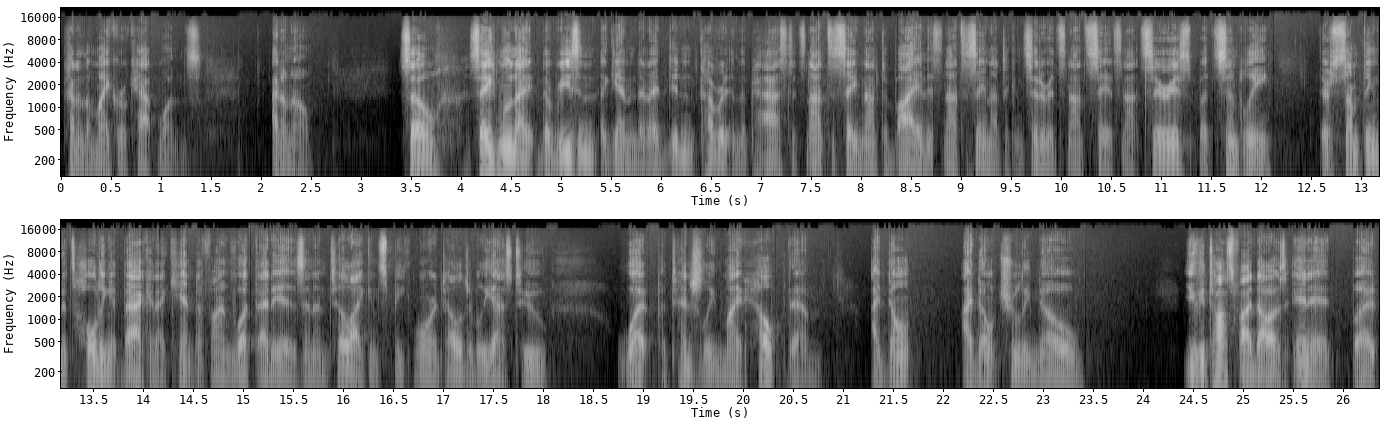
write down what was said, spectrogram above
kind of the micro cap ones. I don't know. So SafeMoon, I the reason again that I didn't cover it in the past, it's not to say not to buy it, it's not to say not to consider it, it's not to say it's not serious, but simply there's something that's holding it back and I can't define what that is. And until I can speak more intelligibly as to what potentially might help them, I don't I don't truly know. You could toss five dollars in it, but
